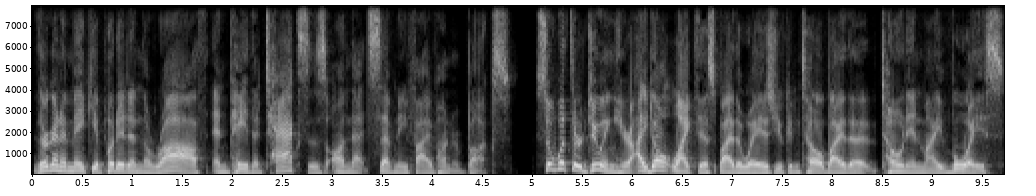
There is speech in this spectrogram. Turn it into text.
They're going to make you put it in the Roth and pay the taxes on that 7,500 bucks. So, what they're doing here, I don't like this, by the way, as you can tell by the tone in my voice.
